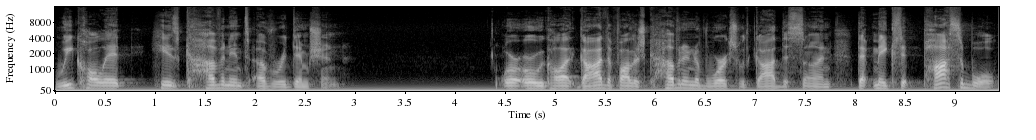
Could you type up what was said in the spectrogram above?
we call it his covenant of redemption. Or, or we call it God the Father's covenant of works with God the Son that makes it possible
